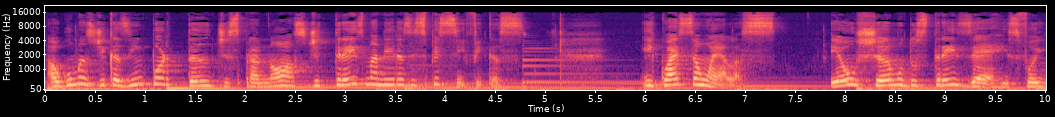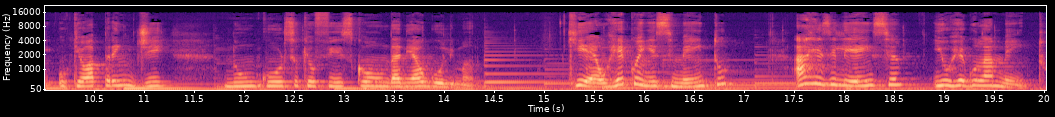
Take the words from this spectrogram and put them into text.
algumas dicas importantes para nós de três maneiras específicas. E quais são elas? Eu chamo dos três R's, foi o que eu aprendi num curso que eu fiz com Daniel Gulliman que é o reconhecimento, a resiliência e o regulamento.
